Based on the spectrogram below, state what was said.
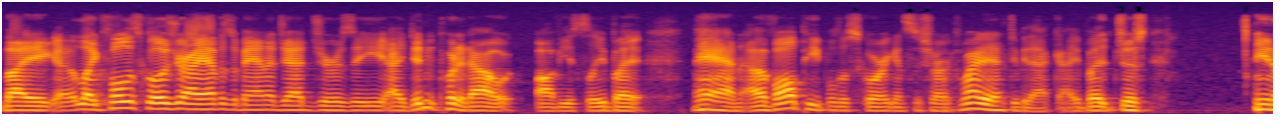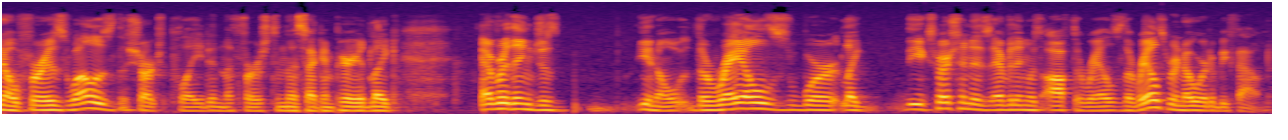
Like, uh, like full disclosure, I have a Zibanejad jersey. I didn't put it out, obviously, but man, of all people to score against the Sharks, why did it have to be that guy? But just you know, for as well as the Sharks played in the first and the second period, like everything just, you know, the rails were like the expression is everything was off the rails. The rails were nowhere to be found.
